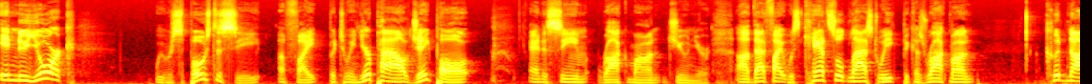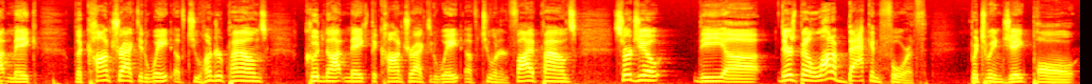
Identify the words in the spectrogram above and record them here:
In New York, we were supposed to see a fight between your pal Jake Paul and Hasim Rahman Jr. Uh, that fight was canceled last week because Rahman could not make the contracted weight of 200 pounds, could not make the contracted weight of 205 pounds. Sergio, the uh, there's been a lot of back and forth between Jake Paul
